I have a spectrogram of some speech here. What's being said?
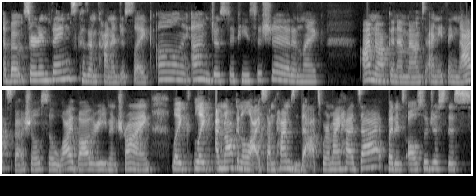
about certain things because i'm kind of just like oh like, i'm just a piece of shit and like I'm not going to amount to anything that special, so why bother even trying? Like like I'm not going to lie, sometimes that's where my head's at, but it's also just this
